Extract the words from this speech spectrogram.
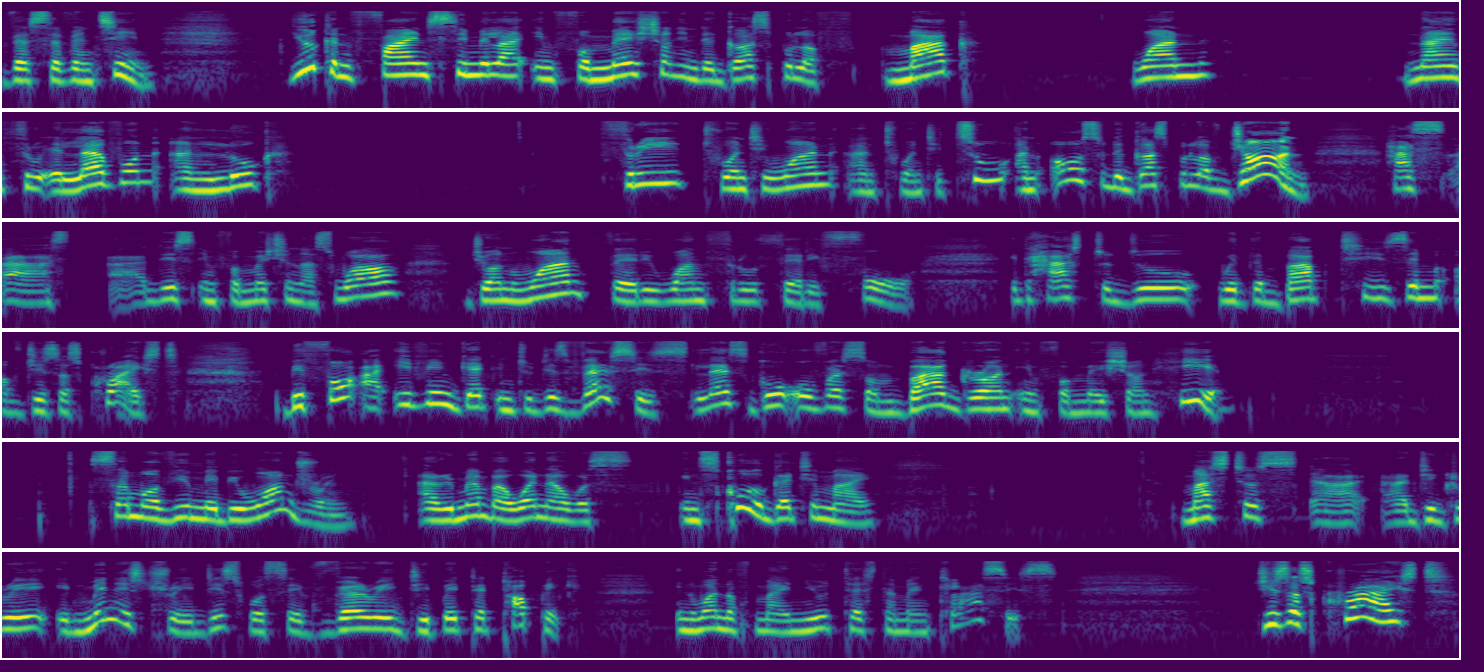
verse 17. You can find similar information in the Gospel of Mark 1 9 through 11 and Luke 3 21 and 22 and also the gospel of john has uh, uh, this information as well john 1 31 through 34 it has to do with the baptism of jesus christ. Before i even get into these verses let's go over some background information here. Some of you may be wondering. I remember when i was in school getting my master's uh, uh degree in ministry, this was a very debated topic in one of my New Testament classes. Jesus Christ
